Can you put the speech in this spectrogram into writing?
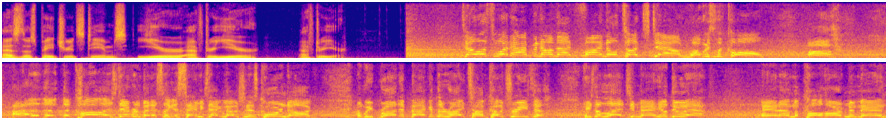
as those patriots teams year after year after year Tell us what happened on that final touchdown. What was the call? Uh, uh, the, the call is different, but it's like the same exact motion as corn dog. And we brought it back at the right time. Coach Reid's a, he's a legend, man. He'll do that. And I'm uh, Mecole Hardman, man,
